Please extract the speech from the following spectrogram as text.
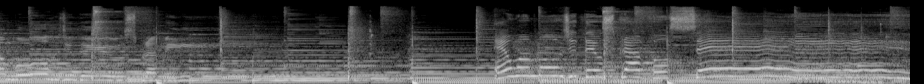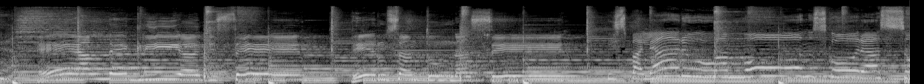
amor de Deus para mim. É o amor de Deus para você. É a alegria de ser, ver um santo nascer, espalhar o amor nos corações.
